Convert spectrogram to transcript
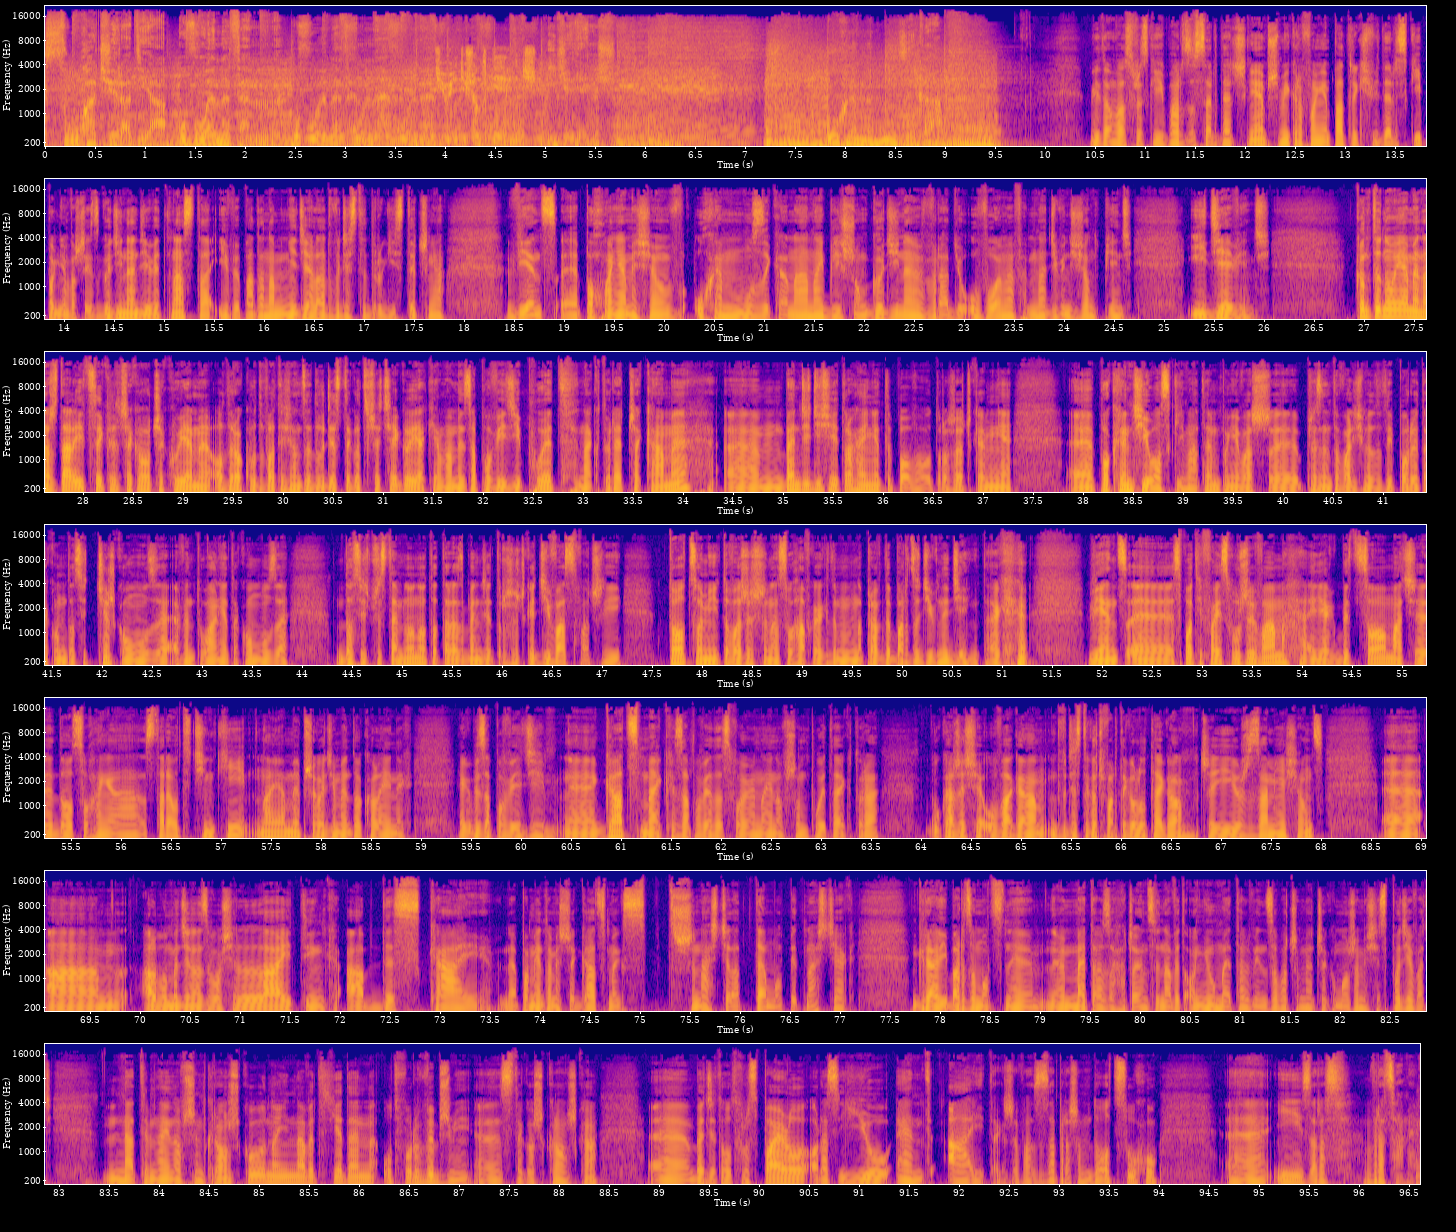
Słuchacie radia UWMFM. UWMFM 95 i 9. Uchem muzyka. Witam Was wszystkich bardzo serdecznie. Przy mikrofonie Patryk Świderski, ponieważ jest godzina 19 i wypada nam niedziela 22 stycznia, więc e, pochłaniamy się w uchem muzyka na najbliższą godzinę w radiu UWMFM na 95 i 9. Kontynuujemy nasz dalej cykl, czego oczekujemy od roku 2023, jakie mamy zapowiedzi płyt, na które czekamy. Będzie dzisiaj trochę nietypowo, troszeczkę mnie e, pokręciło z klimatem, ponieważ e, prezentowaliśmy do tej pory taką dosyć ciężką muzę, ewentualnie taką muzę dosyć przystępną, no to teraz będzie troszeczkę dziwactwa, czyli to, co mi towarzyszy na słuchawkach, gdy mam naprawdę bardzo dziwny dzień, tak? Więc e, Spotify służy wam, jakby co, macie do odsłuchania stare odcinki, no i my przechodzimy do kolejnych jakby zapowiedzi. E, Godsmack zapowiada swoją najnowszą płytę, która ukaże się, uwaga, 24 lutego, czyli już za miesiąc, e, a album będzie nazywał się Lighting Up the Sky. Ja pamiętam jeszcze Godsmack z 13 lat temu, 15, jak grali bardzo mocny e, metal, zahaczający nawet o new metal, więc zobaczymy, czego możemy się spodziewać na tym najnowszym krążku. No i nawet jeden utwór wybrzmi e, z tegoż krążka. E, będzie to utwór Spiral oraz You and I, także Was zapraszam do odsłuchu i zaraz wracamy.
